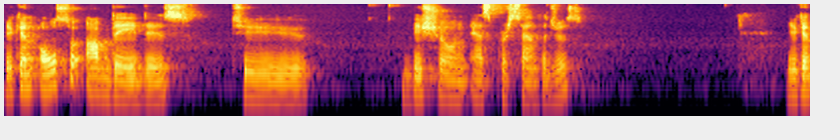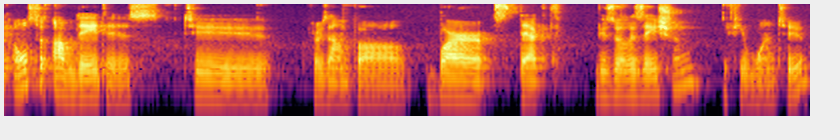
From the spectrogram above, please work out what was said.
You can also update this to be shown as percentages. You can also update this to, for example, bar stacked visualization if you want to.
